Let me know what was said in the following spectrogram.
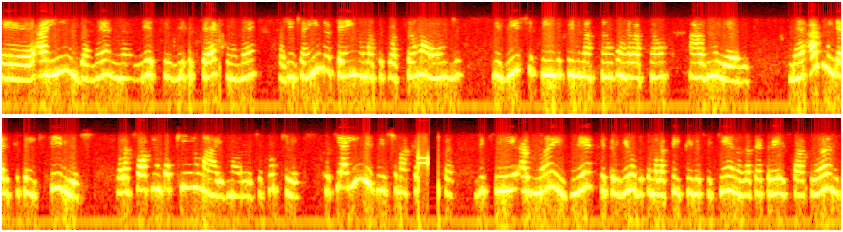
é, ainda, né, nesse, nesse século, né, a gente ainda tem uma situação onde existe sim discriminação com relação às mulheres. Né? As mulheres que têm filhos, elas sofrem um pouquinho mais, Maurício. Por quê? Porque ainda existe uma crença de que as mães, nesse período, quando elas têm filhos pequenos, até 3, 4 anos,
